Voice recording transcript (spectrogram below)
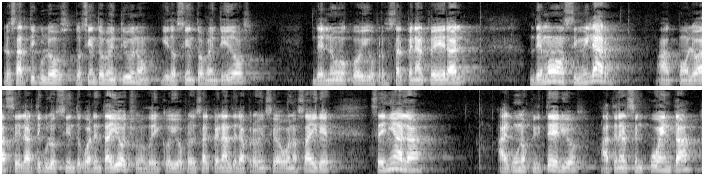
los artículos 221 y 222 del nuevo Código Procesal Penal Federal, de modo similar a como lo hace el artículo 148 del Código Procesal Penal de la Provincia de Buenos Aires, señala algunos criterios a tenerse en cuenta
